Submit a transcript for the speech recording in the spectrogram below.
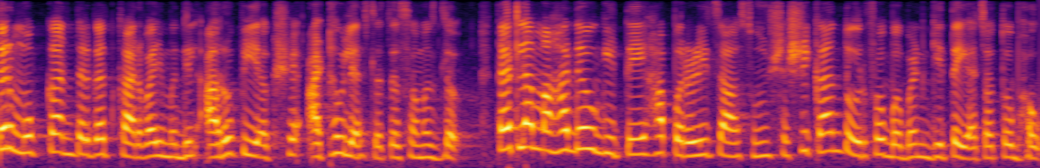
तर मोक्का अंतर्गत कारवाईमधील आरोपी अक्षय आठवले असल्याचं समजलं. त्यातला महादेव गीते हा परळीचा असून शशिकांत उर्फ बबन गीते याचा तो भाऊ.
